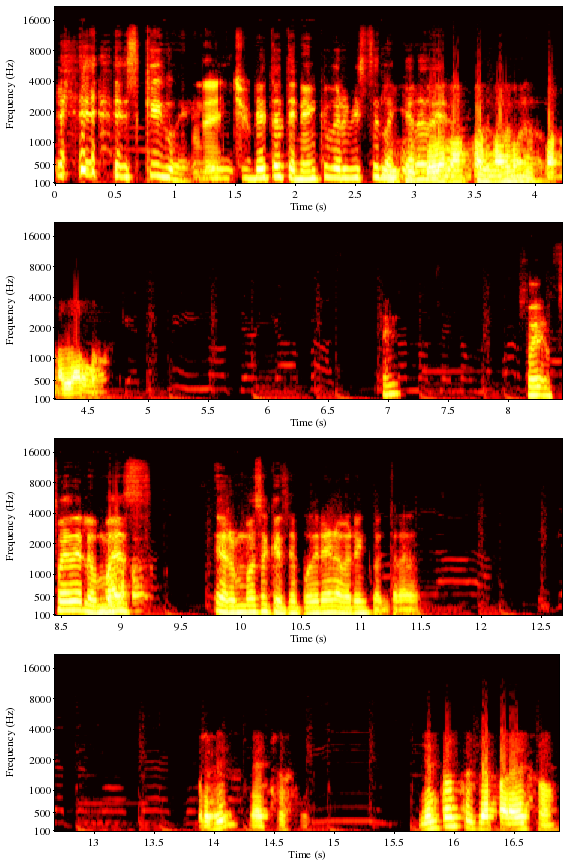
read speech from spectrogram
es que, güey, De hecho. neta tenían que haber visto la cara de Iztapalapa. Fue, fue de lo Bueno. más hermoso que se podrían haber encontrado. Pues sí, de hecho sí. Y entonces ya para eso,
